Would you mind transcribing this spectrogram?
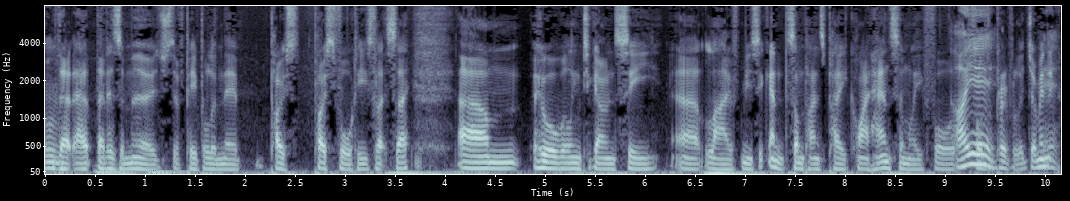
mm. that uh, that has emerged of people in their post post forties, let's say, um, who are willing to go and see uh, live music and sometimes pay quite handsomely for, oh, yeah. for the privilege. I mean, yeah.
